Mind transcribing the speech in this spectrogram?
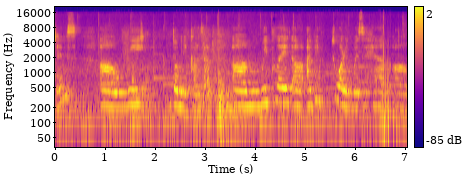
James, uh, we Dominic Kanza, um, we played. Uh, I've been touring with him uh,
